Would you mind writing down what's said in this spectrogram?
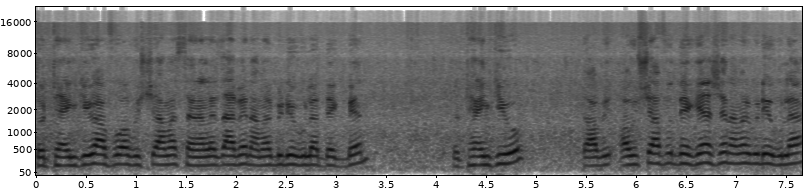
তো থ্যাংক ইউ আপু, অবশ্যই আমার চ্যানেলে যাবেন, আমার ভিডিওগুলো দেখবেন। তো থ্যাংক ইউ তো অবি- অবশ্যই আপু দেখে আসেন আমার ভিডিওগুলা।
